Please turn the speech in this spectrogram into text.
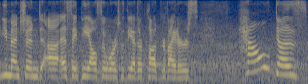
you mentioned uh, SAP also works with the other cloud providers, how does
